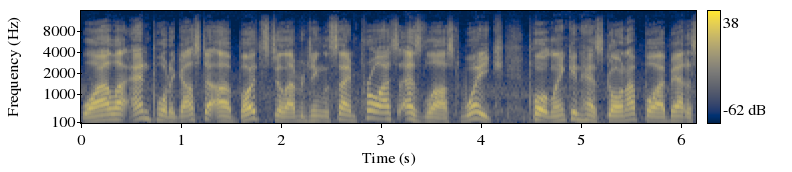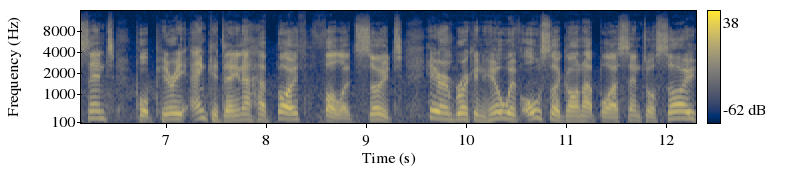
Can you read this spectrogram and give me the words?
Whyalla and Port Augusta are both still averaging the same price as last week. Port Lincoln has gone up by about a cent. Port Pirie and Kadina have both followed suit. Here in Broken Hill, we've also gone up by a cent or so.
